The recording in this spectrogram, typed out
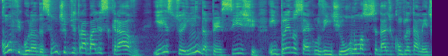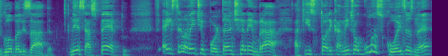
configurando assim um tipo de trabalho escravo. E isso ainda persiste em pleno século XXI numa sociedade completamente globalizada. Nesse aspecto, é extremamente importante relembrar aqui historicamente algumas coisas, né,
